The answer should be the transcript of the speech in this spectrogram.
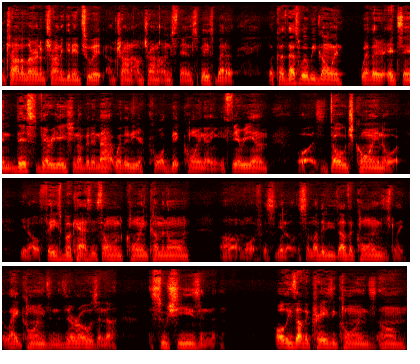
I'm trying to learn. I'm trying to get into it. I'm trying to I'm trying to understand the space better because that's where we going. Whether it's in this variation of it or not, whether they're called Bitcoin or Ethereum or it's Dogecoin or you know Facebook has its own coin coming on, um, or if it's you know some other these other coins like the Litecoins and the zeros and the the sushis and the, all these other crazy coins um,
